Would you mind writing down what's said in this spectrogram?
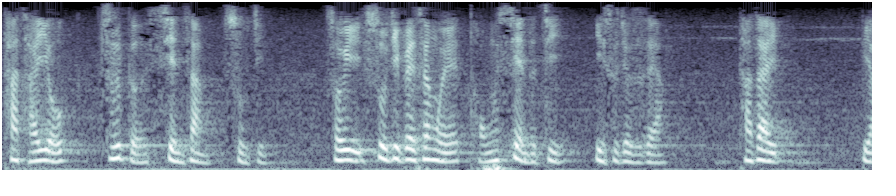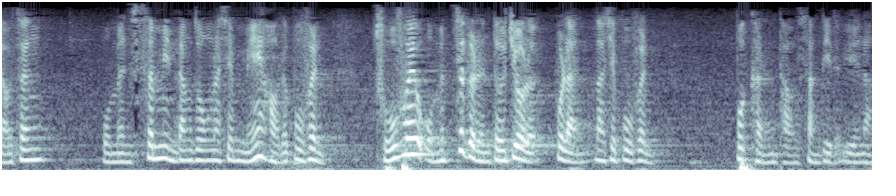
他才有资格献上数祭。所以数祭被称为同献的祭。意思就是这样，他在表征我们生命当中那些美好的部分，除非我们这个人得救了，不然那些部分不可能讨上帝的悦纳。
